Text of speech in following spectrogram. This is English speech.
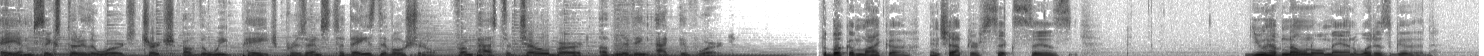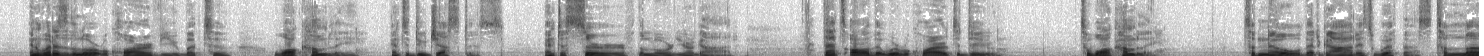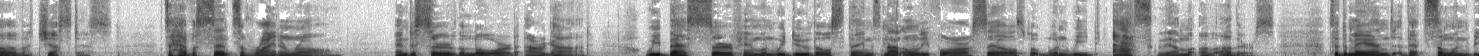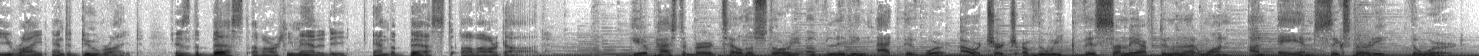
AM 630 The Word's Church of the Week page presents today's devotional from Pastor Terrell Byrd of Living Active Word. The book of Micah in chapter 6 says, You have known, O man, what is good. And what does the Lord require of you but to walk humbly and to do justice and to serve the Lord your God? That's all that we're required to do, to walk humbly to know that God is with us, to love justice, to have a sense of right and wrong, and to serve the Lord our God. We best serve Him when we do those things, not only for ourselves, but when we ask them of others. To demand that someone be right and to do right is the best of our humanity and the best of our God. Hear Pastor Byrd tell the story of Living Active Word, our Church of the Week, this Sunday afternoon at 1 on AM 630, The Word.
